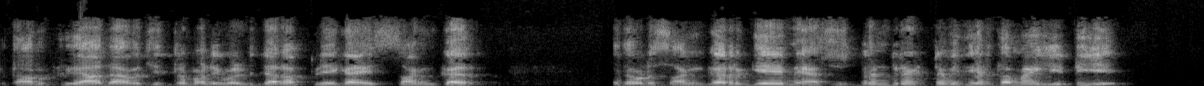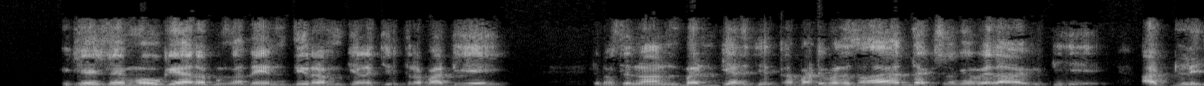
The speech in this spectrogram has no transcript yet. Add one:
ඊටාම ක්‍රියාදාම චිත්‍රපටි වලට ජනප්‍රිය එකයි ශංකර්. එතකොට ශංකර්ගේ මේ ඇසිස්ටන්ට් ඩිරෙක්ටර් විදිහට තමයි හිටියේ. විශේෂයෙන්ම ඔහුගේ අර මොකද එන්තිරම් කියන චිත්‍රපටියේ. ඊට පස්සේ නන්බන් කියන චිත්‍රපටි වල සහාය අධ්‍යක්ෂක වෙලා හිටියේ අට්ලි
